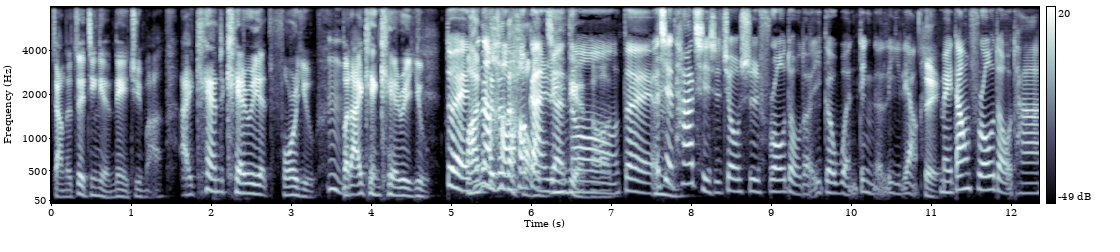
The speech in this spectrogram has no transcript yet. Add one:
讲的最经典的那一句嘛：“I can't carry it for you, but I can carry you。”对，真的好，真的好感人哦。对，而且他其实就是 Frodo 的一个稳定的力量。对，每当 Frodo 他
